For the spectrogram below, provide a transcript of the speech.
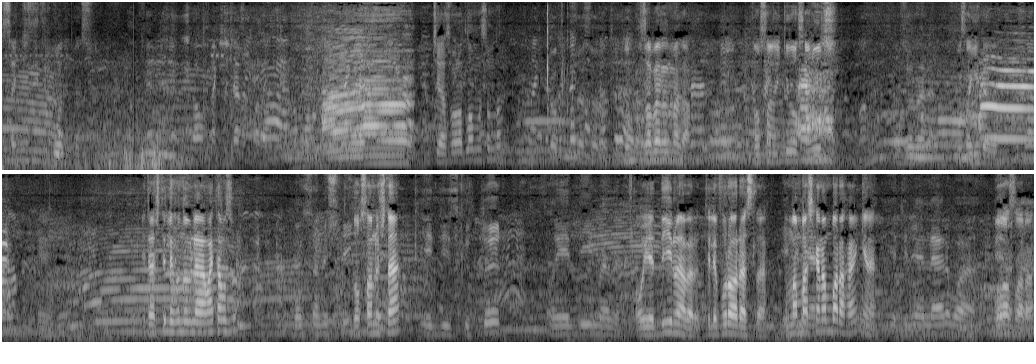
Sekiz litre bu Neçeye soradı lan bu şunda? Dokuzda sonra. 9'a verilmedi. 92, 93. O zaman Olsa gider. Bir taş telefon numarayı aytamız mı? 93'lük 93'te 744 17 21. 17 21 telefon arasında. Bundan başka ne var akayın yine? Etilenleri var. Boğazlara.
